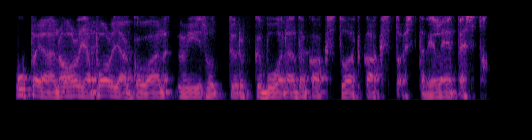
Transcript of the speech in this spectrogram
Upean Olja Poljakovan viisuttyrkky vuodelta 2012, eli Lepestok.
